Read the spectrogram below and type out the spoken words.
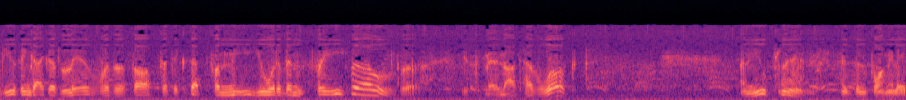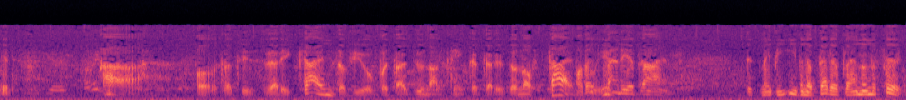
Do you think I could live with the thought that except for me, you would have been free? Well, uh, it may not have worked. A new plan has been formulated. Ah, oh, that is very kind of you, but I do not think that there is enough time. Oh, there's plenty of time. This may be even a better plan than the first.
